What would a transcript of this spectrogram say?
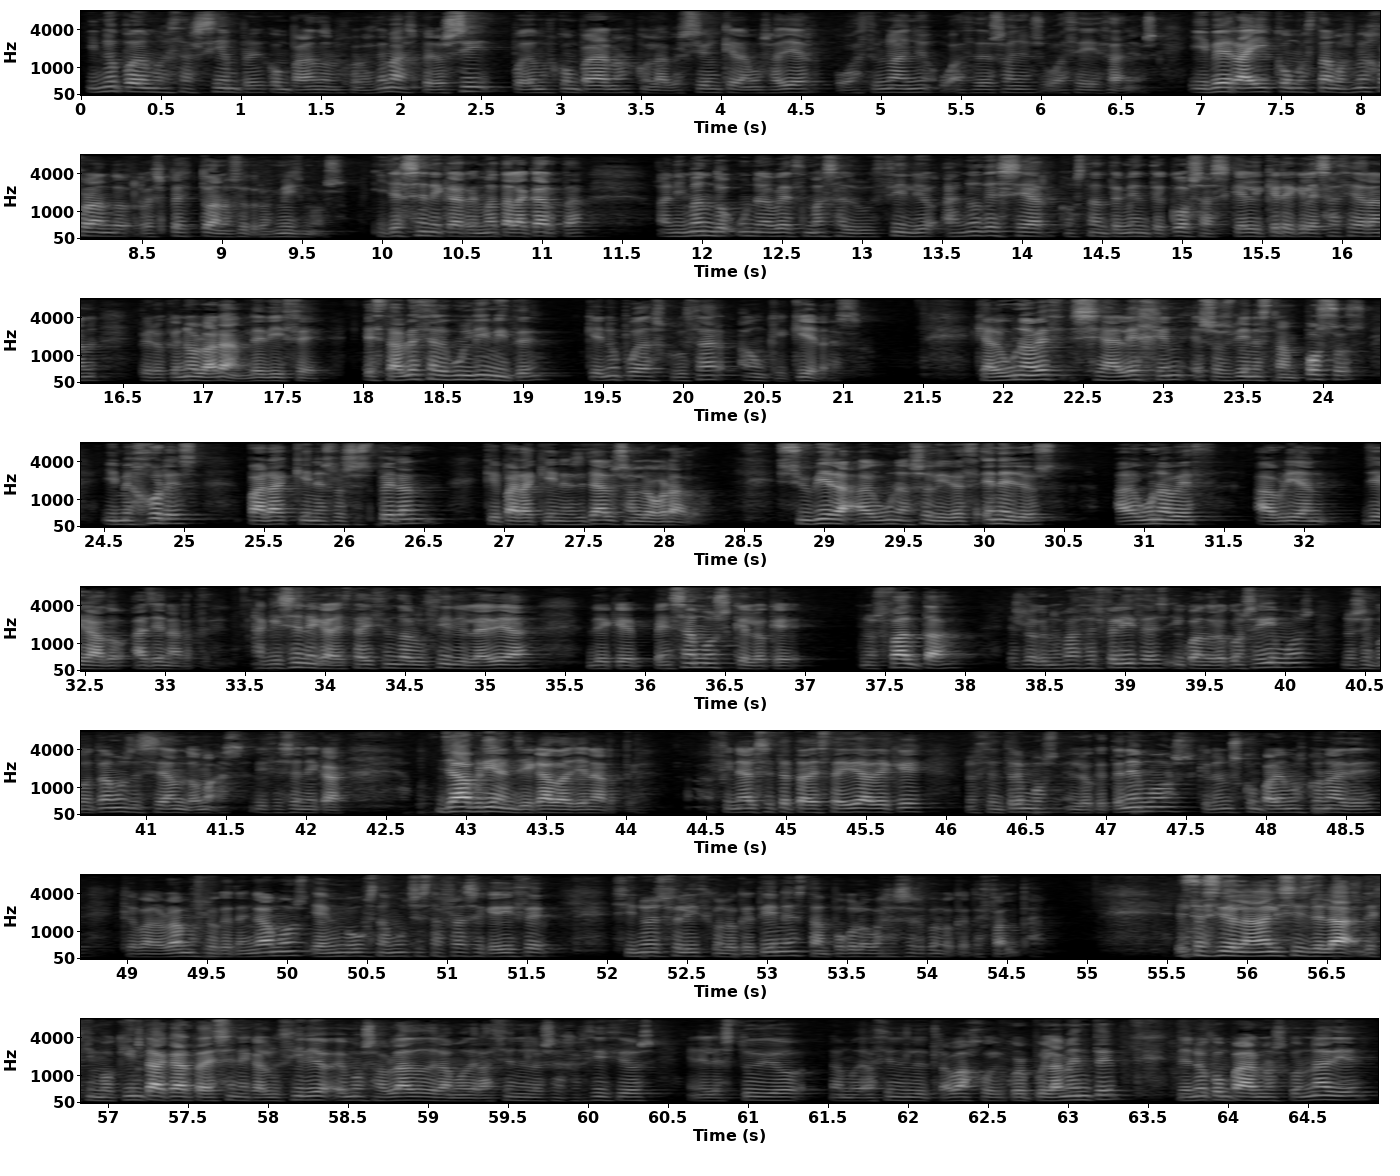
y no podemos estar siempre comparándonos con los demás, pero sí podemos compararnos con la versión que éramos ayer, o hace un año, o hace dos años, o hace diez años, y ver ahí cómo estamos mejorando respecto a nosotros mismos. Y ya Seneca remata la carta animando una vez más a Lucilio a no desear constantemente cosas que él cree que les saciarán, pero que no lo harán. Le dice, establece algún límite que no puedas cruzar aunque quieras. Que alguna vez se alejen esos bienes tramposos y mejores para quienes los esperan que para quienes ya los han logrado. Si hubiera alguna solidez en ellos, alguna vez habrían llegado a llenarte. Aquí Seneca le está diciendo a Lucilio la idea de que pensamos que lo que nos falta es lo que nos va a hacer felices y cuando lo conseguimos nos encontramos deseando más. Dice Seneca, ya habrían llegado a llenarte. Al final se trata de esta idea de que nos centremos en lo que tenemos, que no nos comparemos con nadie, que valoramos lo que tengamos. Y a mí me gusta mucho esta frase que dice, si no eres feliz con lo que tienes, tampoco lo vas a ser con lo que te falta. Este ha sido el análisis de la decimoquinta carta de Seneca Lucilio. Hemos hablado de la moderación en los ejercicios, en el estudio, la moderación en el trabajo, el cuerpo y la mente, de no compararnos con nadie,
